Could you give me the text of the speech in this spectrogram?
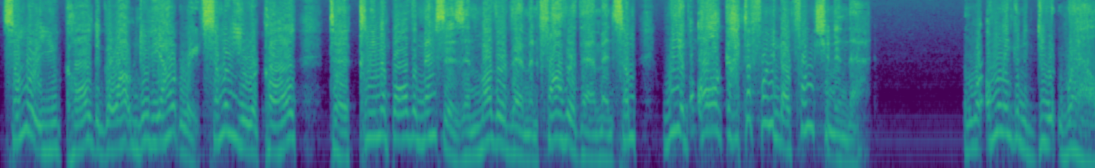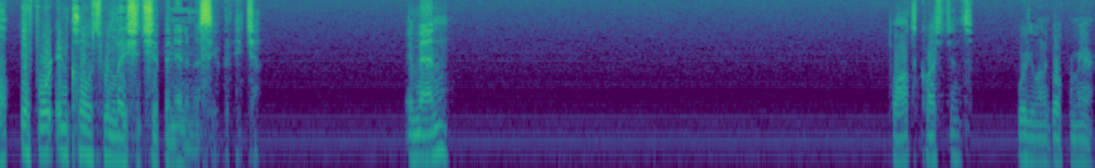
Some of you called to go out and do the outreach. Some of you are called to clean up all the messes and mother them and father them. And some, we have all got to find our function in that. And we're only going to do it well if we're in close relationship and intimacy with each other. Amen? Thoughts, questions? Where do you want to go from here?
